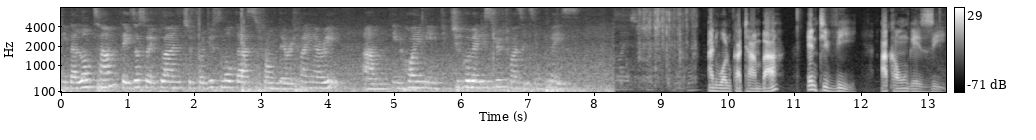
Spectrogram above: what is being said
in the long term, there is also a plan to produce more gas from the refinery um, in Hoim in Chikube district once it's in place. And Katamba, NTV, Akawungezi.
